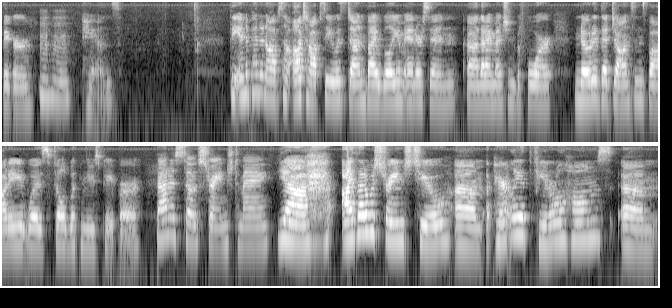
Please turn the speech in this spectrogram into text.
bigger mm-hmm. hands. The independent autopsy was done by William Anderson, uh, that I mentioned before, noted that Johnson's body was filled with newspaper. That is so strange to me. Yeah, I thought it was strange too. Um, apparently, at funeral homes, um,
